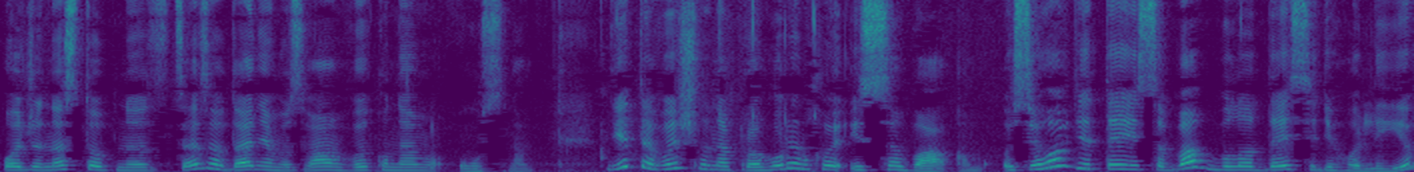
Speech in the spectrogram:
Отже, наступне це завдання ми з вами виконаємо усно. Діти вийшли на прогулянку із собаком. Усього в дітей і собак було 10 голів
